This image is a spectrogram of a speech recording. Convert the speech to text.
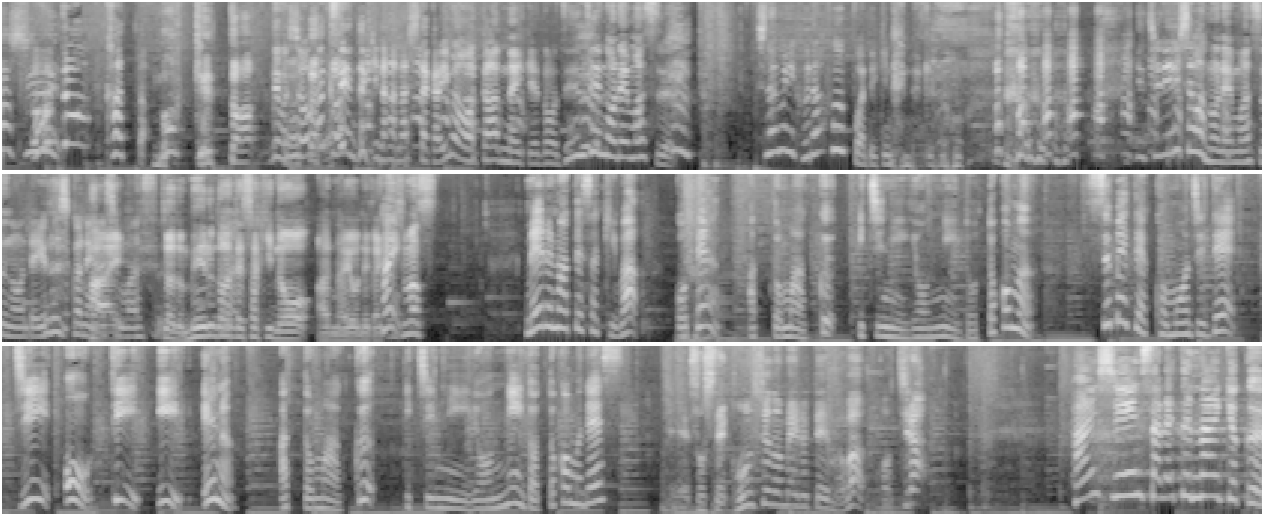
私。本当？勝った。負けた。でも小学生の時の話だから今わかんないけど全然乗れます。ちなみにフラフープはできないんだけど一輪車は乗れますのでよろしくお願いします、はい、じゃああのメールの宛先の案内をお願いいたします、メールの宛先は5点アットマーク 1242.com すべて小文字で GOTEN アットマーク 1242.com です。えーそして今週のメールテーマはこちら。配信されてない曲。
